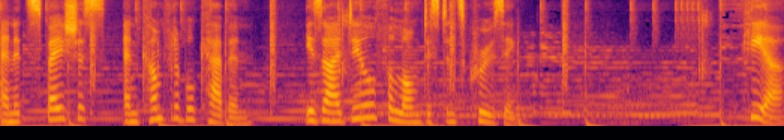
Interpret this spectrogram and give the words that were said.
and its spacious and comfortable cabin is ideal for long-distance cruising. Kia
